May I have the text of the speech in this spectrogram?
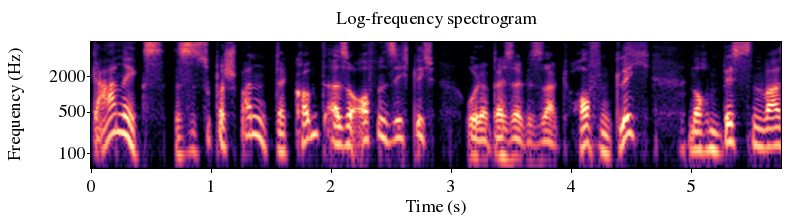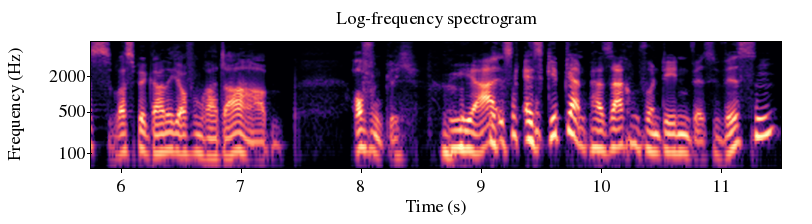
gar nichts. Das ist super spannend. Da kommt also offensichtlich, oder besser gesagt, hoffentlich noch ein bisschen was, was wir gar nicht auf dem Radar haben. Hoffentlich. Ja, es, es gibt ja ein paar Sachen, von denen wir es wissen,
